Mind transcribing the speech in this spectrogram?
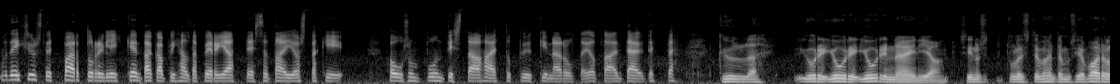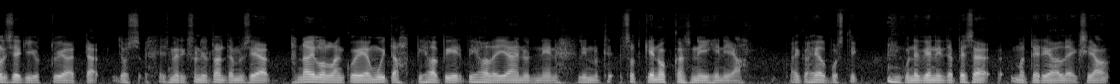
Mutta eikö just, että parturiliikkeen takapihalta periaatteessa tai jostakin housun puntista on haettu pyykkinarulta jotain täytettä? Kyllä, juuri, juuri, juuri näin. Ja siinä tulee sitten vähän tämmöisiä vaarallisiakin juttuja, että jos esimerkiksi on jotain tämmöisiä nailonlankoja ja muita pihalle jäänyt, niin linnut sotkee nokkansa niihin ja aika helposti, kun ne vie niitä pesämateriaaleiksi. Ja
